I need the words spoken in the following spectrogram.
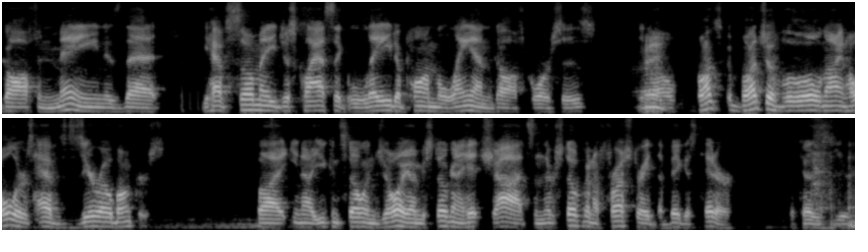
golf in Maine is that you have so many just classic laid upon the land golf courses. You Right. know, bunch, a bunch of the little nine holers have zero bunkers, but you know you can still enjoy them. You're still going to hit shots, and they're still going to frustrate the biggest hitter because you're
